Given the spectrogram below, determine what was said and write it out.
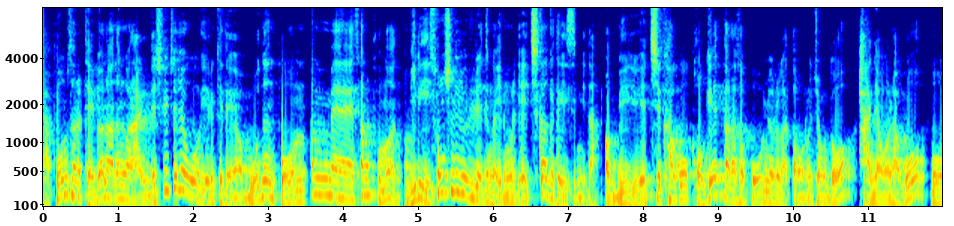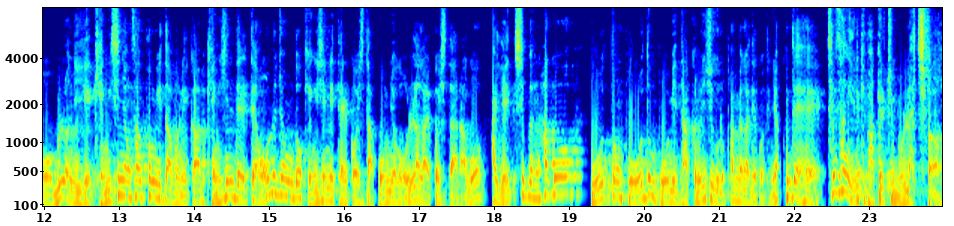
자, 보험사를 대변하는 건 아닌데 실제적으로 이렇게 돼요. 모든 보험 판매 상품은 미리 손실률이라든가 이런 걸 예측하게 돼 있습니다. 어, 미리 예측하고 거기에 따라서 보험료를 갖다 어느 정도 반영을 하고 뭐 물론 이게 갱신형 상품이다 보니까 갱신될 때 어느 정도 갱신이 될 것이다. 보험료가 올라갈 것이다 라고 다 예측은 하고 보통 모든 보험이 다 그런 식으로 판매가 되거든요. 근데 세상이 이렇게 바뀔 줄 몰랐죠.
